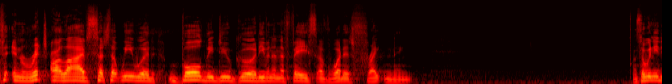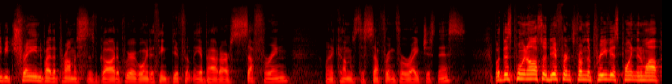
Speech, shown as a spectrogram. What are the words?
to enrich our lives such that we would boldly do good even in the face of what is frightening. And so we need to be trained by the promises of God if we are going to think differently about our suffering when it comes to suffering for righteousness. But this point also differs from the previous point. and while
